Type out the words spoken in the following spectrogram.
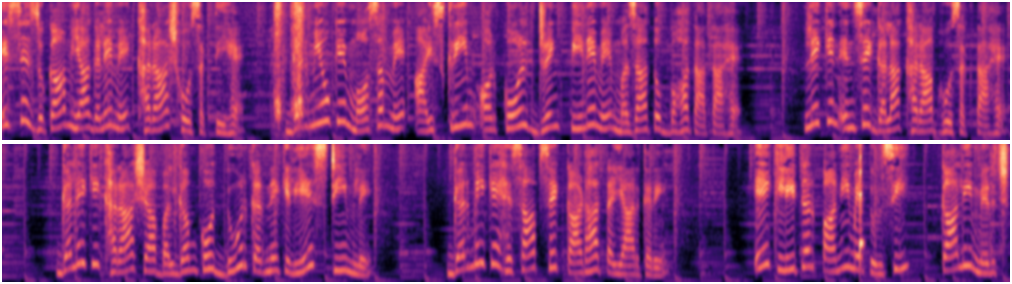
इससे जुकाम या गले में खराश हो सकती है। गर्मियों के मौसम में आइसक्रीम और कोल्ड ड्रिंक पीने में मज़ा तो बहुत आता है। लेकिन इनसे गला खराब हो सकता है। गले की खराश या बलगम को दूर करने के लिए स्टीम लें। गर्मी के हिसाब से काढ़ा तैयार करें। एक लीटर पानी में तुलसी, काली मिर्च,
